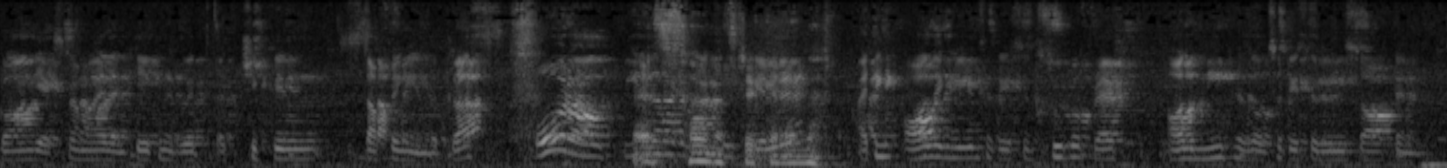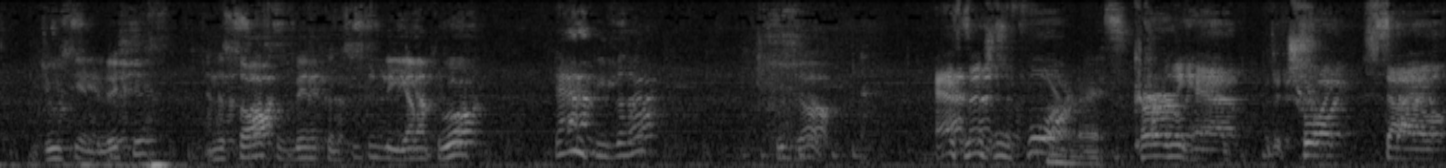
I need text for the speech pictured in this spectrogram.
gone the extra mile and taken it with a chicken stuffing in the crust. Overall, pizza There's has so much actually chicken in it. I think all the ingredients have tasted super fresh. All the meat has also tasted really soft and juicy and delicious. And the sauce has been consistently yum throughout. Damn, Pizza Hut. Good job. As mentioned before, Oh, nice. currently have a Detroit style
